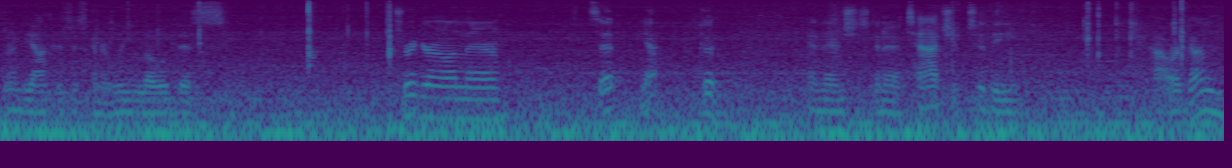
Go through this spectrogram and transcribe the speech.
So then Bianca's just going to reload this trigger on there. That's it. Yeah, good. And then she's going to attach it to the power gun.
